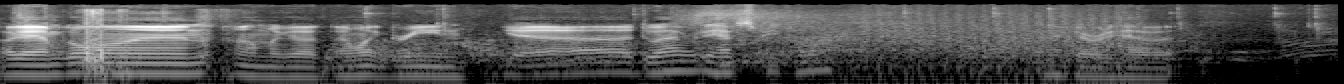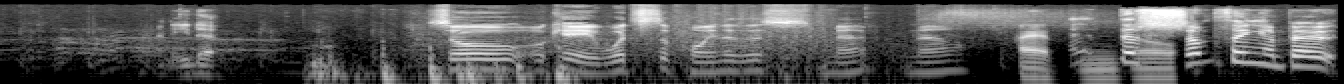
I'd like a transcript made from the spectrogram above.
Okay, I'm going. Oh my god, I want green. Yeah, do I already have speed one? I think I already have it. I need it. So, okay, what's the point of this map now? I have no. There's something about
